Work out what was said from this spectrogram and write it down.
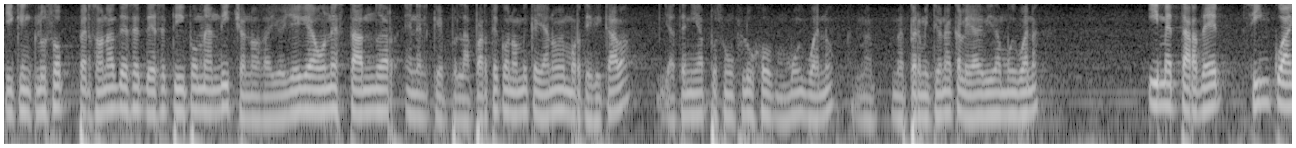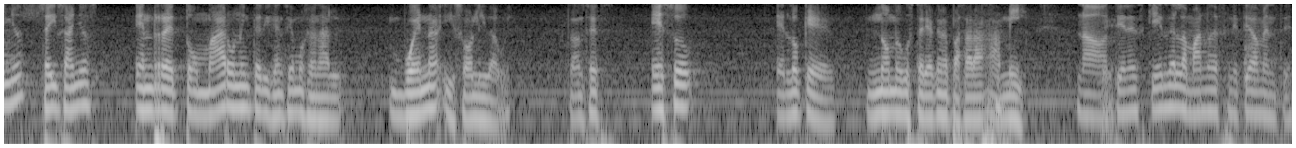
y que incluso personas de ese, de ese tipo me han dicho, ¿no? O sea, yo llegué a un estándar en el que pues, la parte económica ya no me mortificaba, ya tenía pues un flujo muy bueno, que me, me permitió una calidad de vida muy buena y me tardé cinco años, seis años en retomar una inteligencia emocional buena y sólida, güey. Entonces, eso es lo que no me gustaría que me pasara a mí. No, Sí. tienes que ir de la mano definitivamente.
